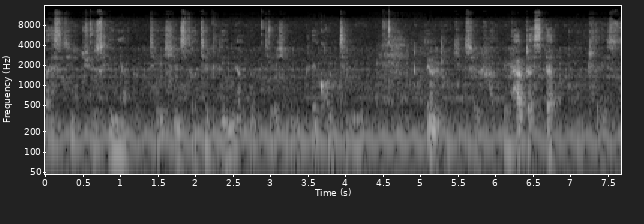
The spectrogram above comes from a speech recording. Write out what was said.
best to choose linear perturbation, static linear perturbation, click continue. Then okay, so we have that step in place.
